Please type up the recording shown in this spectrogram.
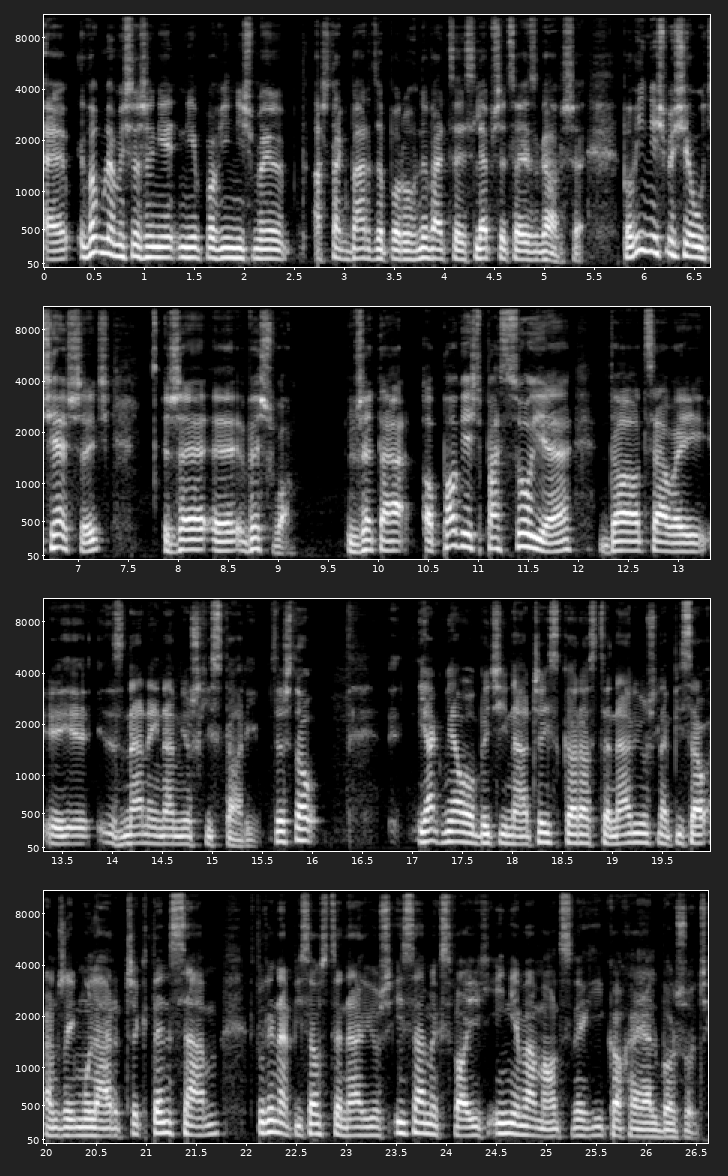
E, w ogóle myślę, że nie, nie powinniśmy aż tak bardzo porównywać, co jest lepsze, co jest gorsze. Powinniśmy się ucieszyć, że e, wyszło że ta opowieść pasuje do całej e, znanej nam już historii. Zresztą jak miało być inaczej, skoro scenariusz napisał Andrzej Mularczyk, ten sam, który napisał scenariusz i samych swoich, i nie ma mocnych, i kochaj albo rzuć.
